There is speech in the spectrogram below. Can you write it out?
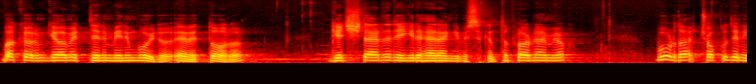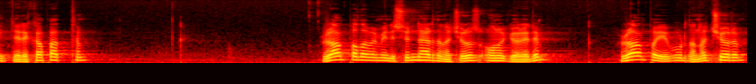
Bakıyorum geometrilerim benim buydu. Evet doğru. Geçişlerde de ilgili herhangi bir sıkıntı problem yok. Burada çoklu delinkleri kapattım. Rampalama menüsünü nereden açıyoruz onu görelim. Rampayı buradan açıyorum.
